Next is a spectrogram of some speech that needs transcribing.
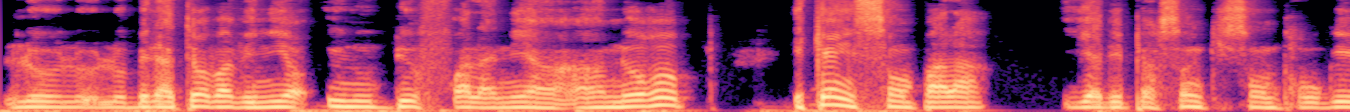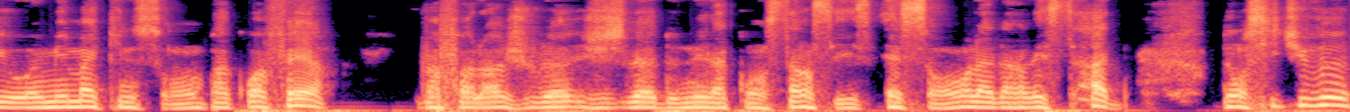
Le, le, va venir une ou deux fois l'année en, en, Europe. Et quand ils ne sont pas là, il y a des personnes qui sont droguées au MMA qui ne sauront pas quoi faire. Il va falloir juste leur donner la constance et elles seront là dans les stades. Donc, si tu veux,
